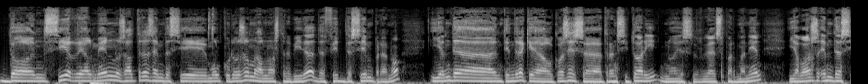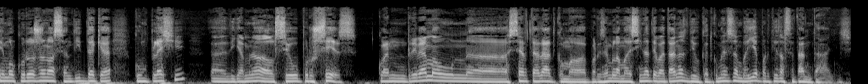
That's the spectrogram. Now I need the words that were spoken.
Doncs sí, realment nosaltres hem de ser molt curosos amb la nostra vida, de fet, de sempre, no? I hem d'entendre que el cos és uh, transitori, no és res permanent, i llavors hem de ser molt curosos en el sentit de que compleixi eh, diguem-ne, el seu procés. Quan arribem a una certa edat, com a, per exemple la medicina tibetana, es diu que et comences a envellir a partir dels 70 anys.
